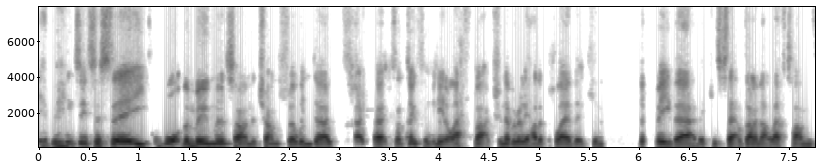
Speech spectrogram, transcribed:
it'd be interesting to see what the movements are in the transfer window because uh, I do think we need a left back. We never really had a player that can be there, that can settle down in that left hand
